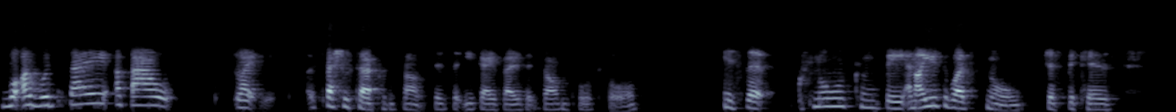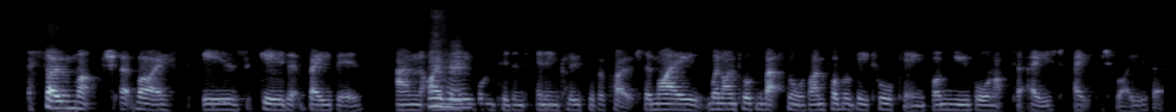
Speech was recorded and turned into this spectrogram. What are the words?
what i would say about like special circumstances that you gave those examples for is that smalls can be, and I use the word small just because so much advice is geared at babies and mm-hmm. I really wanted an, an, inclusive approach. So my when I'm talking about smalls, I'm probably talking from newborn up to aged eight, which is why I use it.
